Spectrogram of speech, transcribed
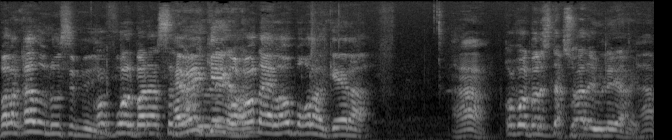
ballanqaadu noo sameeyey qof walbana leeyahay. waxuu dhahay laba boqolaan keenaa ah. Qof walbana saddex su'aal ayuu leeyahay ah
